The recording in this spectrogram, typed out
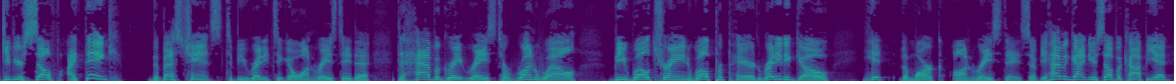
give yourself, I think, the best chance to be ready to go on race day to to have a great race, to run well, be well trained, well prepared, ready to go. Hit the mark on race day. So if you haven't gotten yourself a copy yet,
